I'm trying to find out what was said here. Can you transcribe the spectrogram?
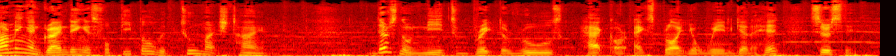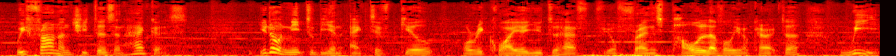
Farming and grinding is for people with too much time. There's no need to break the rules, hack or exploit your way to get ahead. Seriously, we frown on cheaters and hackers. You don't need to be an active guild or require you to have your friends power level your character, we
